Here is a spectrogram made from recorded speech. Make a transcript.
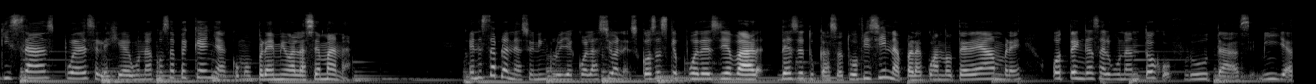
Quizás puedes elegir alguna cosa pequeña como premio a la semana. En esta planeación incluye colaciones, cosas que puedes llevar desde tu casa a tu oficina para cuando te dé hambre o tengas algún antojo, frutas, semillas.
